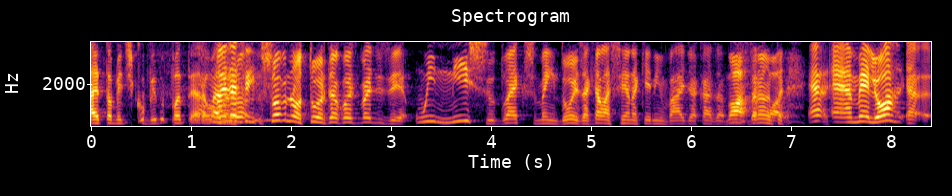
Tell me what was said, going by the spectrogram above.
Ai, tô me descobrindo pantera. Não, Mas mano. assim, sobre o Noturno, tem uma coisa pra dizer. O início do X-Men 2, aquela cena que ele invade a Casa Nossa, Branca, foda. é, é a melhor, é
